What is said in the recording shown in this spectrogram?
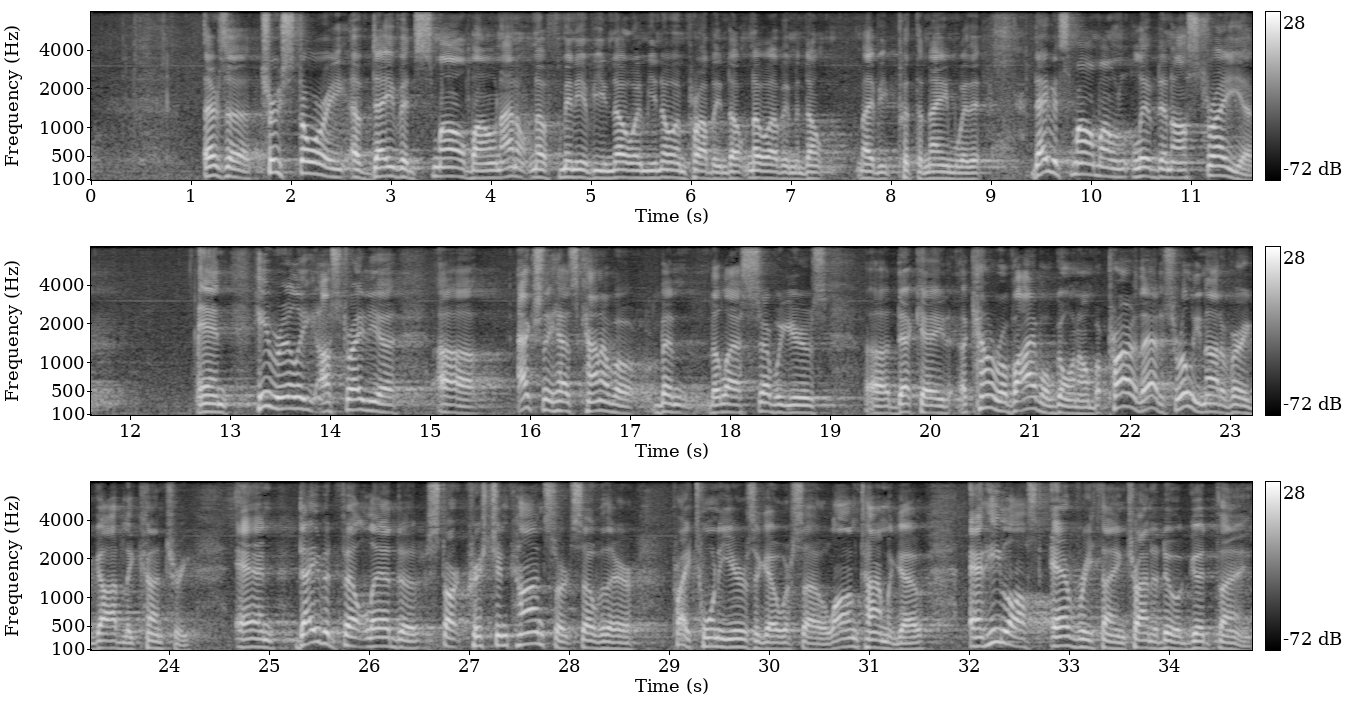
There's a true story of David Smallbone. I don't know if many of you know him. You know him, probably and don't know of him, and don't maybe put the name with it. David Smallbone lived in Australia and he really, Australia, uh, actually has kind of a, been the last several years, uh, decade, a kind of revival going on. But prior to that, it's really not a very godly country. And David felt led to start Christian concerts over there probably 20 years ago or so, a long time ago. And he lost everything trying to do a good thing.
